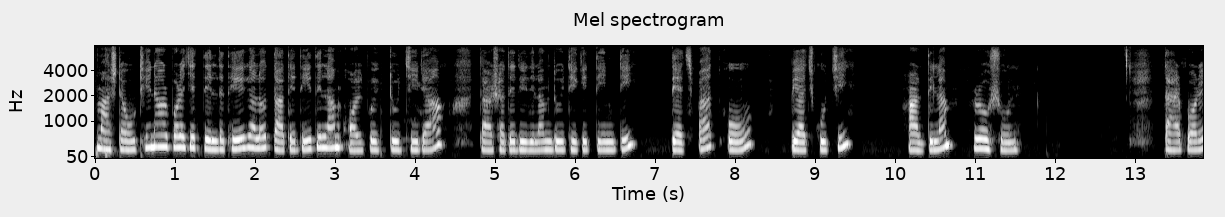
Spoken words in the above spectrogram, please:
মাছটা উঠিয়ে নেওয়ার পরে যে তেলটা থেকে গেল তাতে দিয়ে দিলাম অল্প একটু জিরা, তার সাথে দিয়ে দিলাম দুই থেকে তিনটি তেজপাত ও পেঁয়াজ কুচি, আর দিলাম রসুন। তারপরে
